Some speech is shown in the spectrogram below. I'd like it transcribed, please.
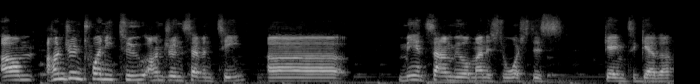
Um, 122, 117. Uh, me and Samuel managed to watch this game together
